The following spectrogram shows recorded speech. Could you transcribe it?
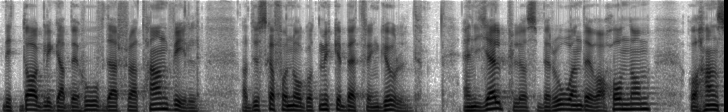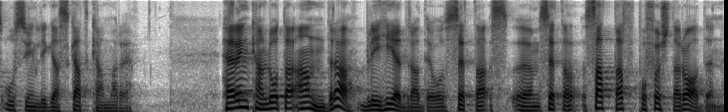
ditt dagliga behov därför att han vill att du ska få något mycket bättre än guld. En hjälplös beroende av honom och hans osynliga skattkammare. Herren kan låta andra bli hedrade och sätta, ehm, sätta, satta på första raden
